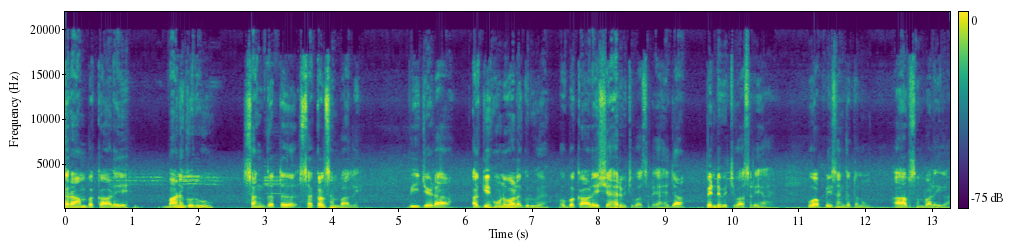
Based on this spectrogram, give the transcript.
ਗ੍ਰਾਮ ਬਕਾਲੇ, ਬਣ ਗੁਰੂ ਸੰਗਤ ਸਕਲ ਸੰਭਾਲੇ। ਵੀ ਜਿਹੜਾ ਅੱਗੇ ਹੋਣ ਵਾਲਾ ਗੁਰੂ ਹੈ, ਉਹ ਬਕਾਲੇ ਸ਼ਹਿਰ ਵਿੱਚ ਵਸ ਰਿਹਾ ਹੈ ਜਾਂ ਪਿੰਡ ਵਿੱਚ ਵਸ ਰਿਹਾ ਹੈ, ਉਹ ਆਪਣੀ ਸੰਗਤ ਨੂੰ ਆਪ ਸੰਭਾਲੇਗਾ।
